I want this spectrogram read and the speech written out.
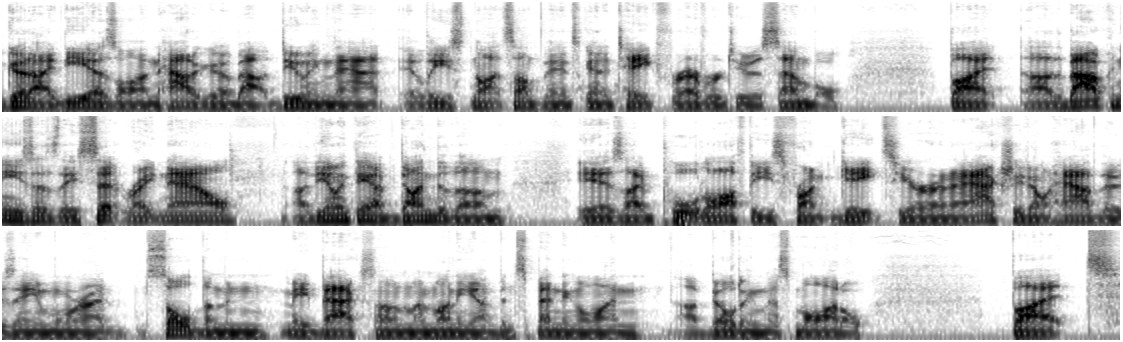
good ideas on how to go about doing that, at least not something that's going to take forever to assemble. But uh, the balconies as they sit right now, uh, the only thing I've done to them is I pulled off these front gates here and I actually don't have those anymore. I sold them and made back some of my money I've been spending on uh, building this model. But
